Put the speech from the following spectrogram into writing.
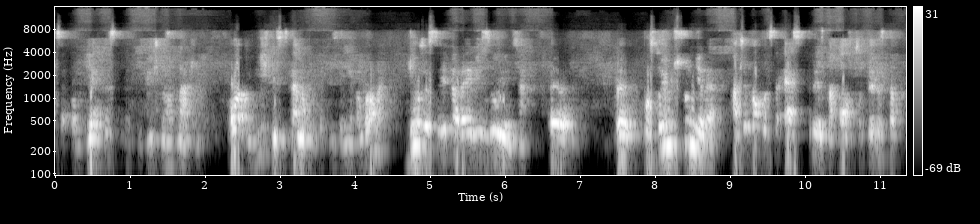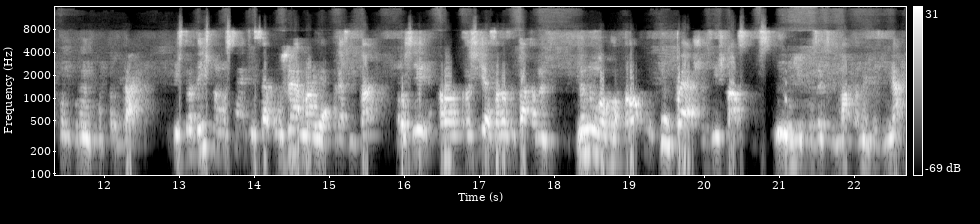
Це об'єкти стратегічного значення. От їхня система протиповітряної оборони дуже сильно реалізується. Е, е, Постають сумніви, а чи комплекси С-300, С-400 конкурентно придатні. І в стратегічному сенсі це вже має результат. Росія, Росія за результатами минулого року вперше зійшла з своєї позиції на планеті Земля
